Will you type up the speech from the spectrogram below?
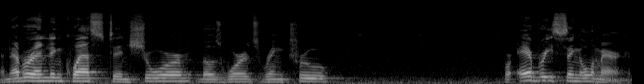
A never-ending quest to ensure those words ring true for every single American.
